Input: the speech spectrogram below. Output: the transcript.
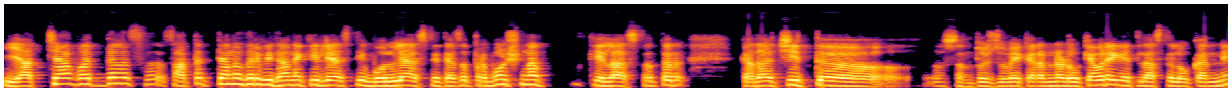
याच्याबद्दल सातत्यानं जर विधानं केली असती, बोलले असते, त्याचं प्रमोशन केलं असतं, तर कदाचित संतोष जुवेकरांना डोक्यावरही घेतलं असतं लोकांनी.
